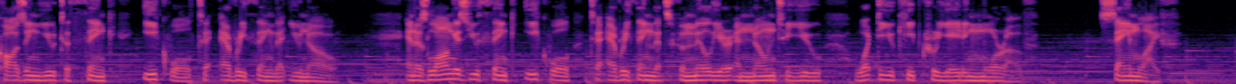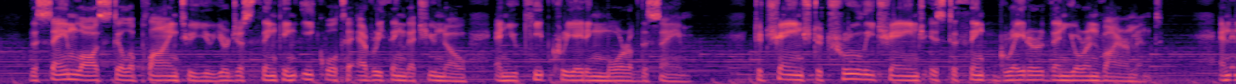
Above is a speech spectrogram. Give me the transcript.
causing you to think equal to everything that you know. And as long as you think equal to everything that's familiar and known to you, what do you keep creating more of? Same life. The same laws still applying to you. You're just thinking equal to everything that you know, and you keep creating more of the same. To change, to truly change, is to think greater than your environment. And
